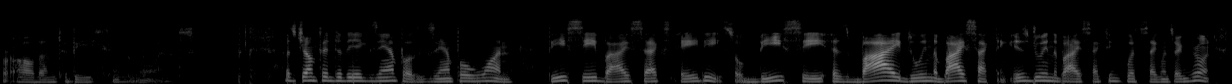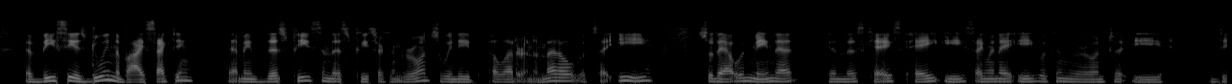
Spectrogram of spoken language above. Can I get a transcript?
for all them to be congruent. Let's jump into the examples. Example 1. BC bisects AD. So BC is by doing the bisecting, is doing the bisecting, what segments are congruent. If BC is doing the bisecting, that means this piece and this piece are congruent, so we need a letter in the middle, let's say E. So that would mean that in this case, AE, segment AE would congruent to ED.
